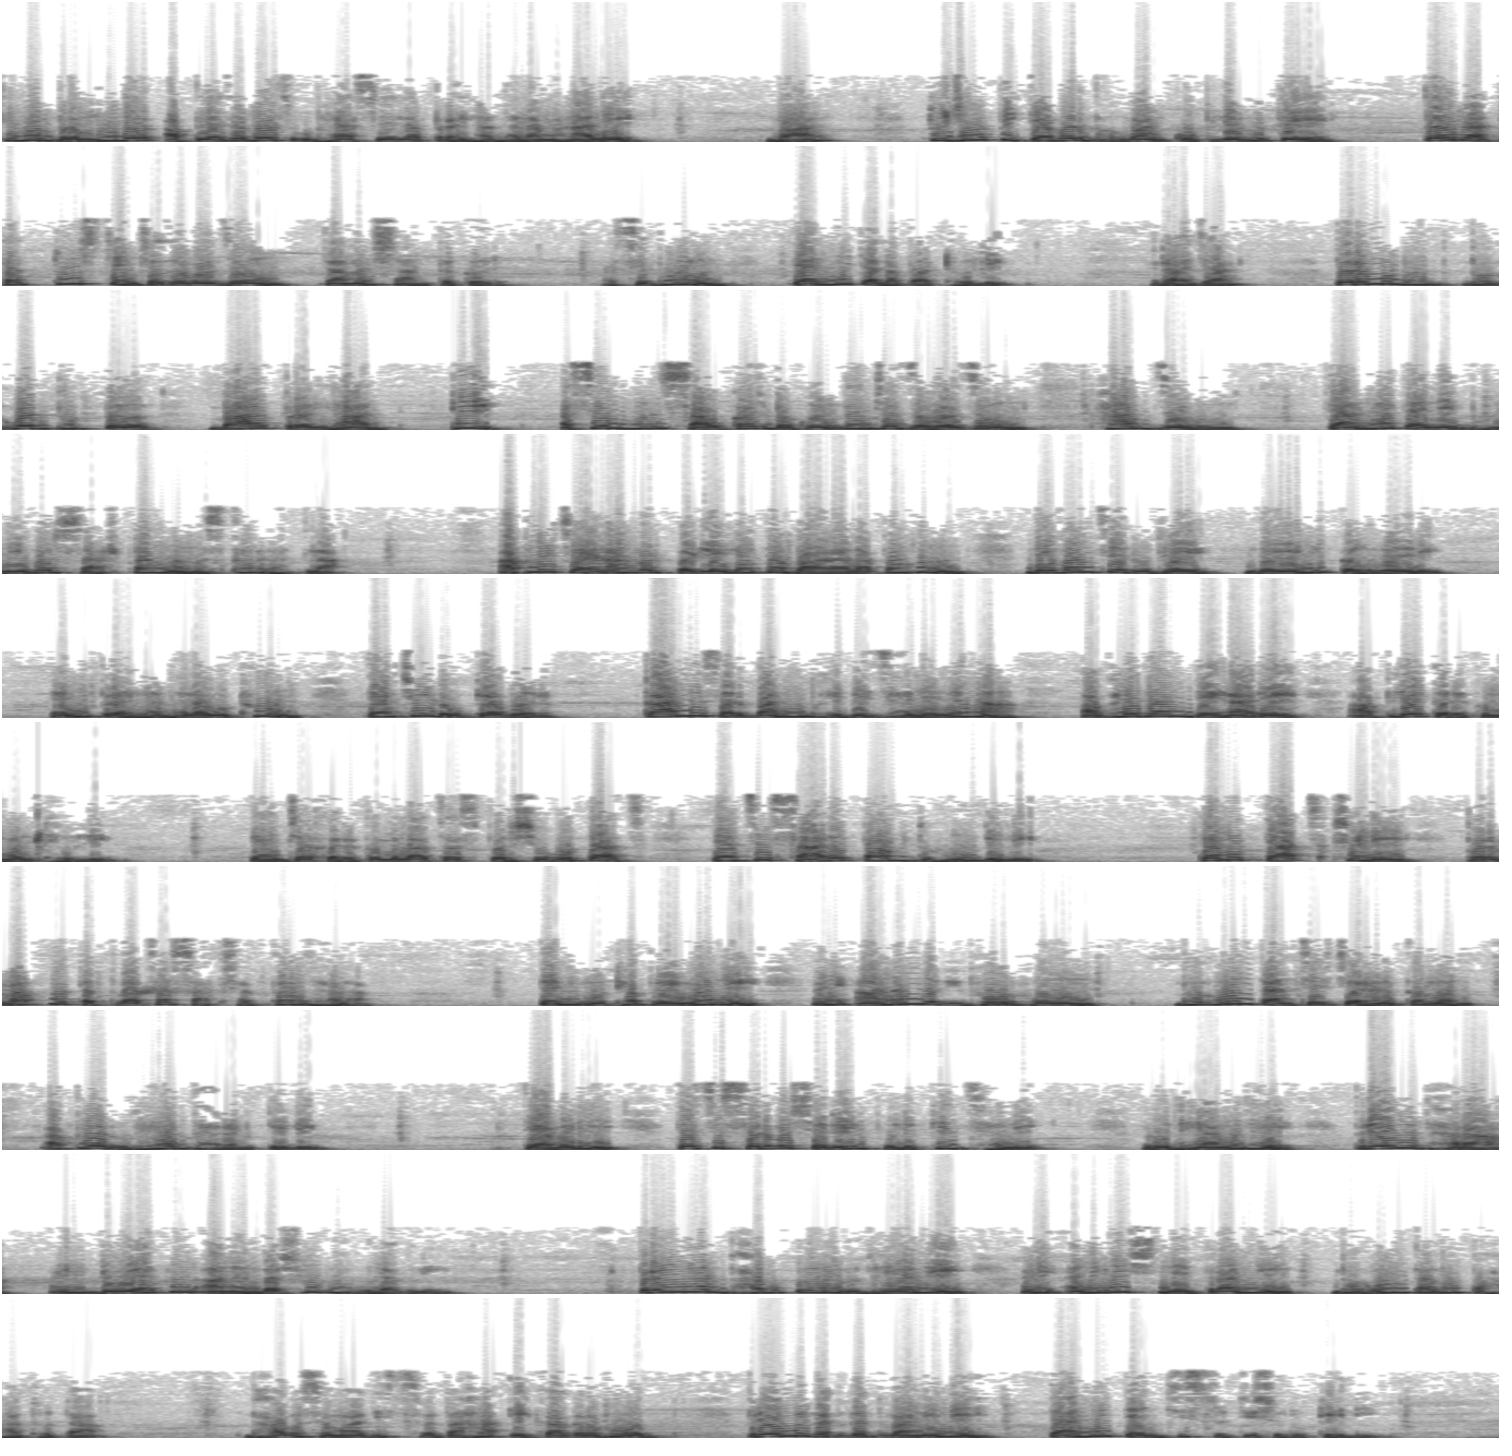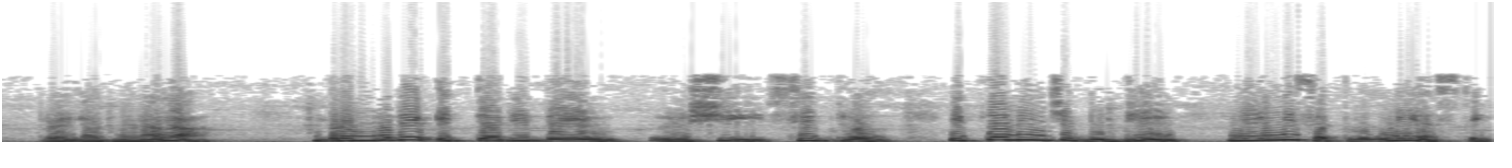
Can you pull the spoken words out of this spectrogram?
तेव्हा ब्रह्मदेव आपल्याजवळच उभ्या असलेल्या प्रल्हादाला म्हणाले बाळ तुझ्या पित्यावर भगवान कोपले होते तर आता तूच त्यांच्याजवळ जाऊन त्यांना शांत कर असे म्हणून त्यांनी त्याला पाठवले. राजा परम भगवत भक्त बाळ प्रल्हाद ठीक असे म्हणून सावकाश भगवंतांच्या जवळ जाऊन हात जोडून त्यांना त्याने भूमीवर साष्टांग नमस्कार घातला. आपल्या चरणांवर पडलेल्या त्या बाळाला पाहून देवांचे हृदय दयेने कळवळले. त्यांनी प्रल्हादाला उठवून त्याच्या डोक्यावर काल सर्पाने भयभीत झालेल्यांना अभयदान देणारे आपले करकमल ठेवले. त्यांच्या करकमलाचा स्पर्श होताच त्याचे सारे पाप धुवून गेले. त्याला त्याच क्षणी परमात्मा तत्वाचा साक्षात्कार झाला. त्यांनी मोठ्या प्रेमाने आणि आनंद विभोर होऊन भगवंतांचे चरणकमल आपल्या हृदयात धारण केले. त्यावेळी त्याचे सर्व शरीर पुलकित झाले. हृदयामध्ये प्रेमधारा आणि डोळ्यातून आनंदाश्रू वाहू लागले. प्रल्हाद भावपूर्ण हृदयाने आणि अनिमिष नेत्रांनी भगवंतांना पाहत होता. भावसमाधीत स्वतः एकाग्र होत प्रेमगदगद वाणीने त्याने त्यांची स्तुती सुरू केली. प्रल्हाद म्हणाला ब्रह्मदेव इत्यादी देव ऋषी सिद्ध इत्यादींची बुद्धी नेहमी सत्वगुणी असते.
